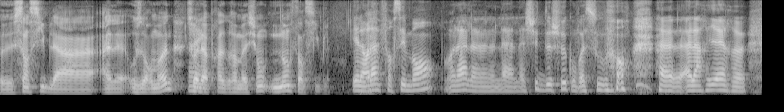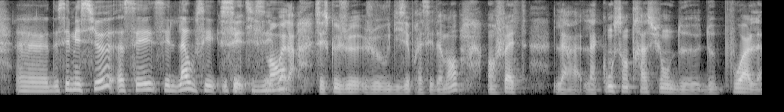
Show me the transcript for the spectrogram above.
euh, sensible à- à la- aux hormones, soit Ouais. la programmation non sensible. Et alors là, forcément, voilà, la, la- la chute de cheveux qu'on voit souvent à, à l'arrière euh, euh, de ces messieurs, c'est là où c'est effectivement. voilà, c'est ce que je, je vous disais précédemment. En fait, la, la concentration de, de poils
